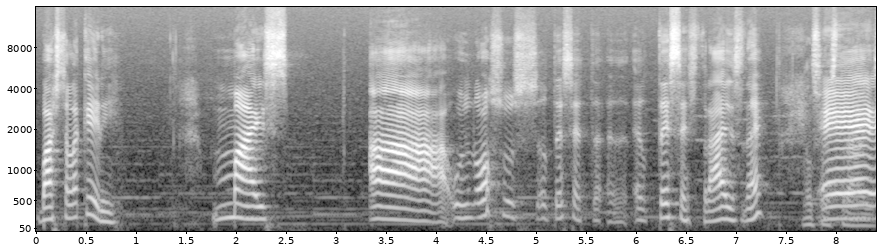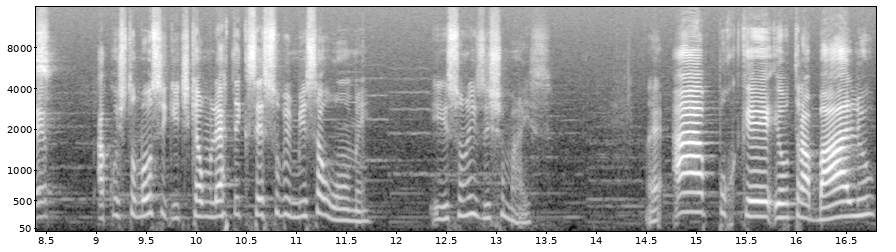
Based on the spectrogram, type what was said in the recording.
basta ela querer. Mas a, os nossos ancestrais, né? É, acostumou o seguinte, que a mulher tem que ser submissa ao homem. E isso não existe mais. Né? Ah, porque eu trabalho,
